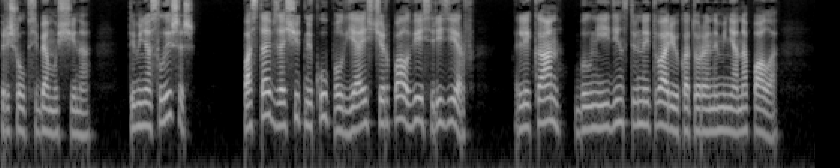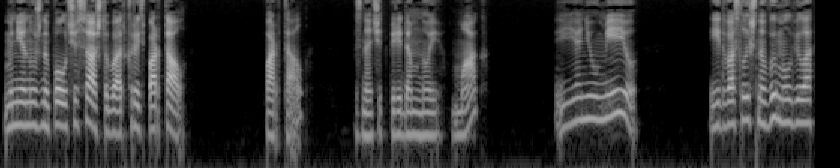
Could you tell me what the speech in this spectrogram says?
Пришел в себя мужчина. Ты меня слышишь? Поставь защитный купол, я исчерпал весь резерв. Ликан был не единственной тварью, которая на меня напала. Мне нужно полчаса, чтобы открыть портал. Портал? Значит, передо мной маг? Я не умею. Едва слышно вымолвила,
